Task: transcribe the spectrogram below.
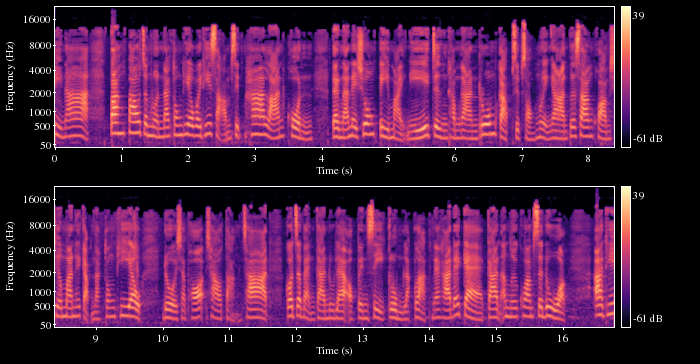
ปีหน้าตั้งเป้าจำนวนนักท่องเที่ยวไว้ที่ 35 ล้านคน ดังนั้นในช่วงปีใหม่นี้จึงทำงานร่วมกับ 12 หน่วยงาน เพื่อสร้างความเชื่อมั่นให้กับนักท่องเที่ยว โดยเฉพาะชาวต่างชาติ ก็จะแบ่งการดูแลออกเป็น 4 กลุ่มหลักๆนะคะได้แก่การอำนวยความสะดวก อาทิ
